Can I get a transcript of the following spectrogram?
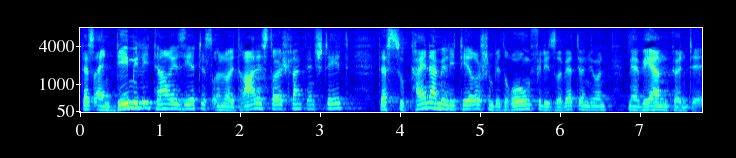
dass ein demilitarisiertes und neutrales Deutschland entsteht, das zu keiner militärischen Bedrohung für die Sowjetunion mehr wehren könnte.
